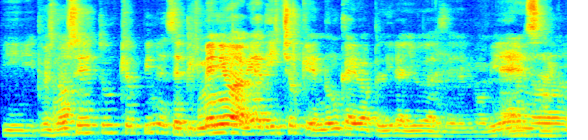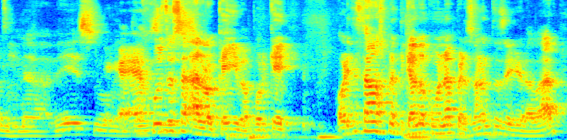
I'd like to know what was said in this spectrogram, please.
Y pues no sé, ¿tú qué opinas? El Pigmenio había dicho que nunca iba a pedir ayudas del gobierno, Exacto. ni nada de eso. Eh, entonces- Justo es a lo que iba, porque ahorita estábamos platicando con una persona antes de grabar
